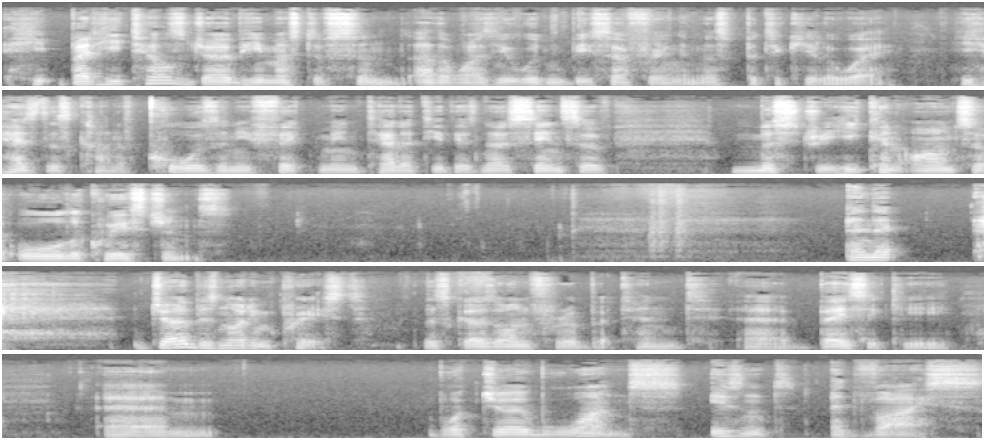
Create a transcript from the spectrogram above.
he, but he tells Job he must have sinned, otherwise, he wouldn't be suffering in this particular way. He has this kind of cause and effect mentality. There's no sense of mystery. He can answer all the questions. And that Job is not impressed. This goes on for a bit, and uh, basically, um, what Job wants isn't advice.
